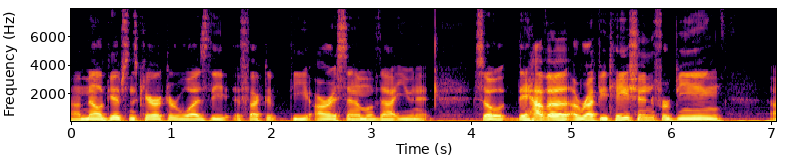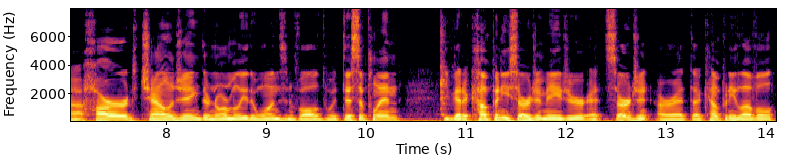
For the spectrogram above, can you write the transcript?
uh, Mel Gibson's character was the effective the RSM of that unit. So they have a, a reputation for being uh, hard, challenging. They're normally the ones involved with discipline. You've got a company sergeant major at sergeant or at the company level,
